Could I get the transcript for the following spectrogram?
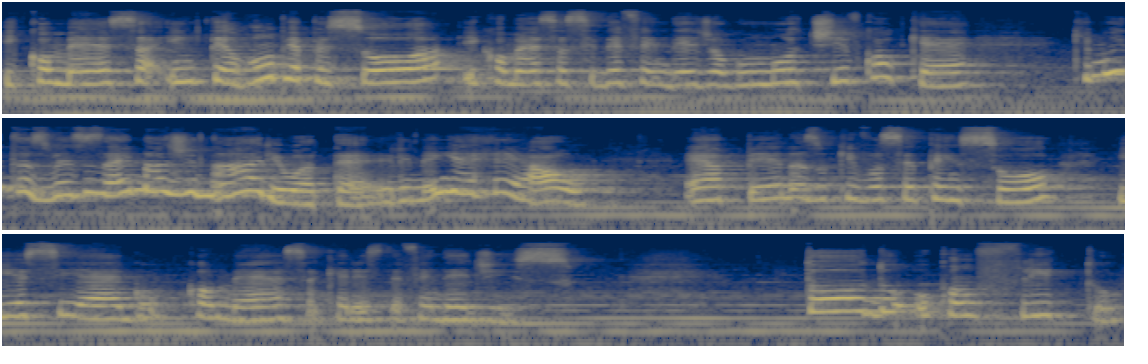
E começa, interrompe a pessoa e começa a se defender de algum motivo qualquer, que muitas vezes é imaginário até, ele nem é real. É apenas o que você pensou e esse ego começa a querer se defender disso. Todo o conflito,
